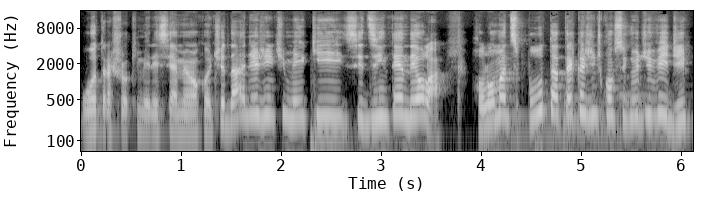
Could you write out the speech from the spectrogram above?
O outro achou que merecia a mesma quantidade e a gente meio que se desentendeu lá. Rolou uma disputa até que a gente conseguiu dividir.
